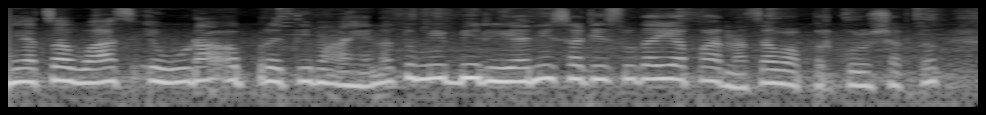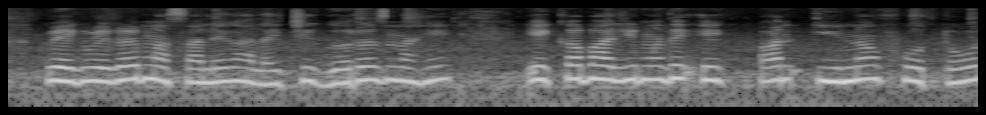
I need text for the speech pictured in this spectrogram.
याचा वास एवढा अप्रतिम आहे ना तुम्ही बिर्याणीसाठी सुद्धा या पानाचा वापर करू शकतात वेगवेगळे मसाले घालायची गरज नाही. एका भाजीमध्ये एक पान इनफ होतो.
